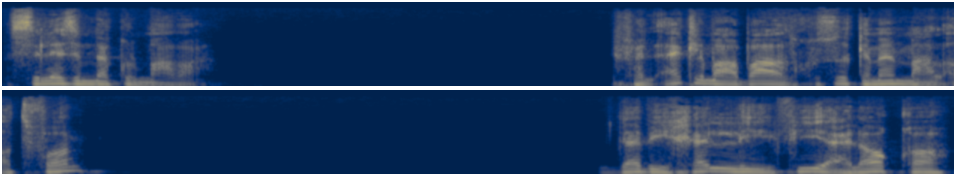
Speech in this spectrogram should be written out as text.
بس لازم ناكل مع بعض. فالأكل مع بعض خصوصا كمان مع الأطفال ده بيخلي في علاقة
